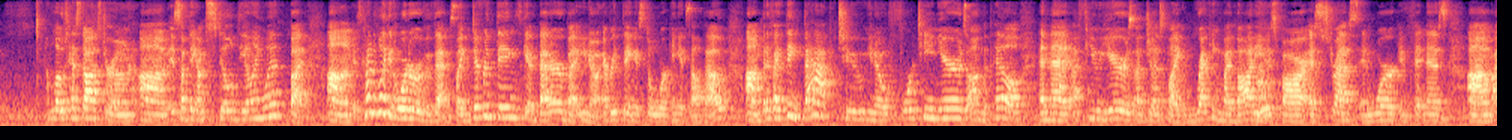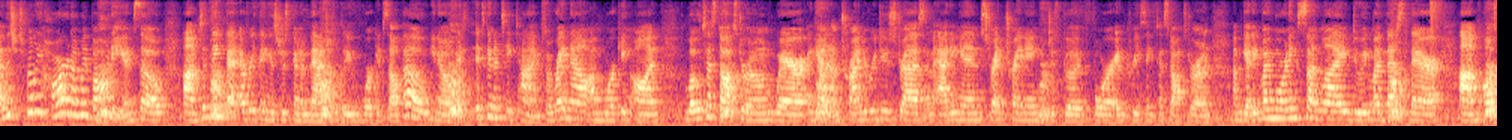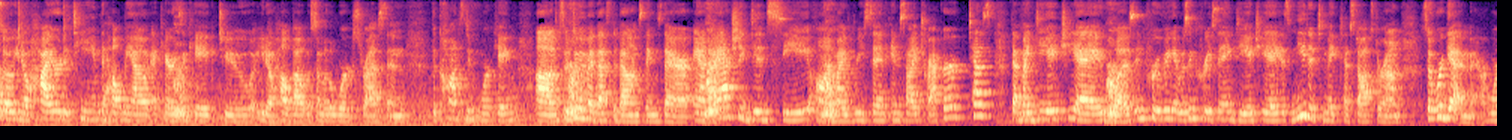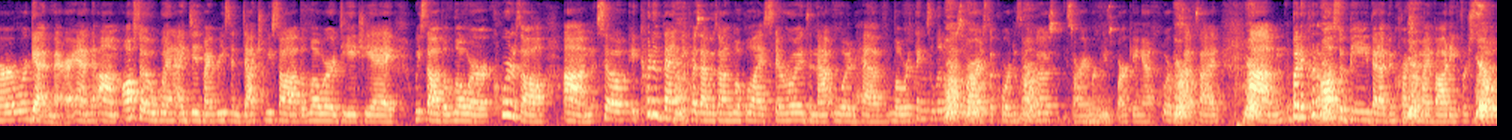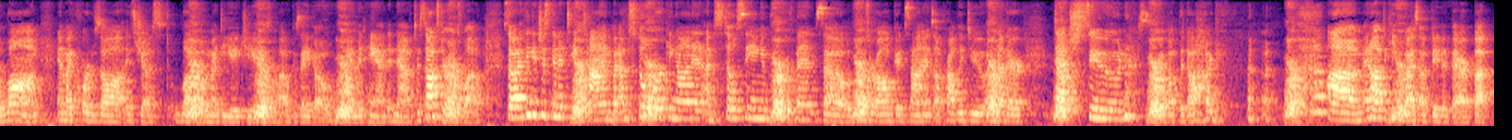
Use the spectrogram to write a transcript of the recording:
low testosterone um, is something I'm still dealing with, but um, it's kind of like an order of events. Like different things get better, but you know everything is still working itself out. Um, but if I think back to you know 14 years on the pill, and then a few years of just like wrecking my body as far as stress and work and fitness, um, I was just really hard on my body. And so um, to think that everything is just going to magically work itself out, you know, it's, it's going to take time. So right now I'm working on low testosterone where again i'm trying to reduce stress i'm adding in strength training which is good for increasing testosterone. I'm getting my morning sunlight doing my best there. Um, also you know hired a team to help me out at carrots and cake to you know help out with some of the work stress and the constant working. Um, so doing my best to balance things there. And I actually did see on my recent Inside Tracker test that my DHEA was improving. It was increasing. DHEA is needed to make testosterone. So we're getting there. We're, we're getting there. And um, also when I did my recent Dutch, we saw the lower DHEA we saw the lower cortisol. Um, so it could have been because I was on localized steroids and that would have lowered things a little bit as far as the cortisol goes. Sorry, Murphy's barking at whoever's outside. Um, but it could also be that I've been crushing my body for so long and my cortisol is just low and my DHEA is low because they go hand in hand and now testosterone is low. So I think it's just going to take time, but I'm still working on it. I'm still seeing improvement. So those are all good signs. I'll probably do another Dutch soon. Sorry about the dog. um, and I'll have to keep you guys updated there. But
